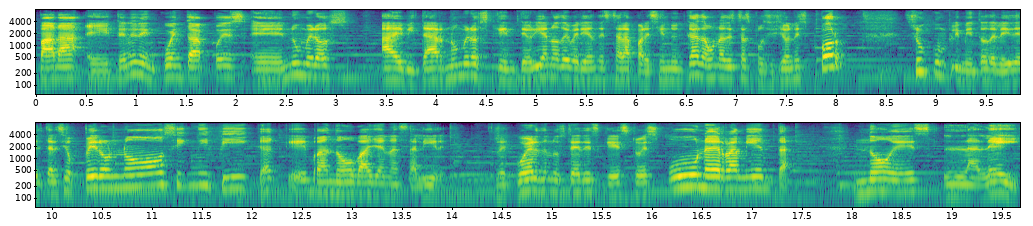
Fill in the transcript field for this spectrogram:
para eh, tener en cuenta pues eh, números a evitar, números que en teoría no deberían estar apareciendo en cada una de estas posiciones por su cumplimiento de ley del tercio, pero no significa que no vayan a salir. Recuerden ustedes que esto es una herramienta, no es la ley.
